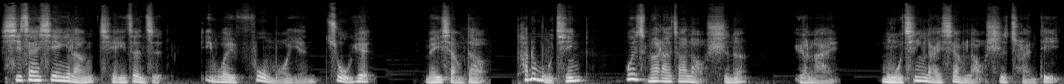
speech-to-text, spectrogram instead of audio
西山宪一郎前一阵子因为腹膜炎住院。没想到他的母亲为什么要来找老师呢？原来母亲来向老师传递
